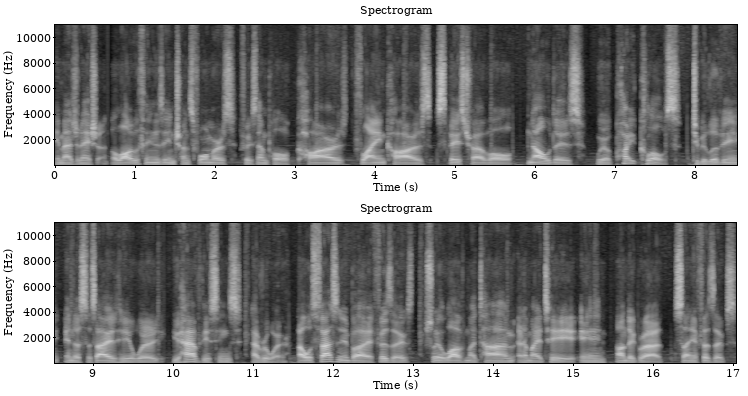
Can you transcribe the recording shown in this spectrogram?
imagination. A lot of things in Transformers, for example, cars, flying cars, space travel, nowadays we're quite close to be living in a society where you have these things everywhere. I was fascinated by physics, I loved my time at MIT in undergrad studying physics.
